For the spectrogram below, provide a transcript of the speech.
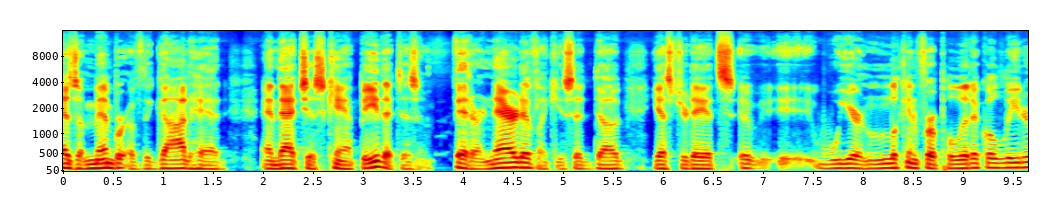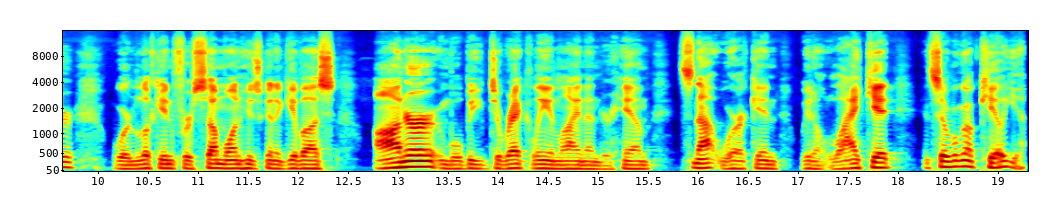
as a member of the Godhead. And that just can't be. That doesn't fit our narrative. Like you said, Doug, yesterday, it's uh, we are looking for a political leader. We're looking for someone who's going to give us honor and we'll be directly in line under him. It's not working. We don't like it. And so we're going to kill you.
